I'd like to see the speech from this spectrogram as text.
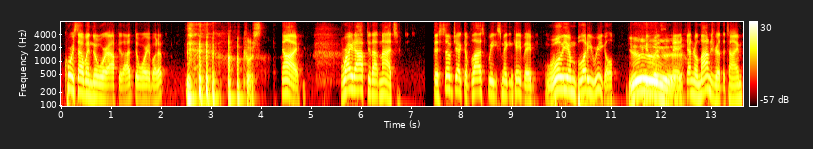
Of course, that went nowhere after that. Don't worry about it. of course. Now, right after that match, the subject of last week's Making Kayfabe, William Bloody Regal, who was the general manager at the time,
